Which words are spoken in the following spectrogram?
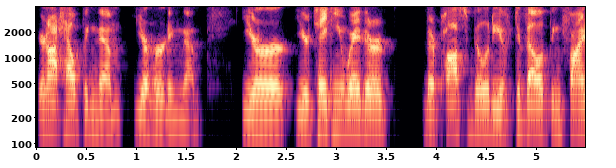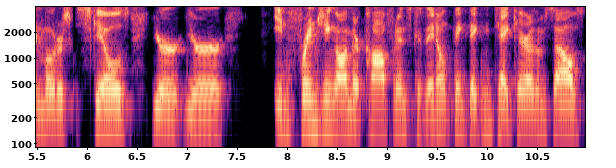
you're not helping them you're hurting them. You're you're taking away their their possibility of developing fine motor skills. You're you're infringing on their confidence because they don't think they can take care of themselves.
